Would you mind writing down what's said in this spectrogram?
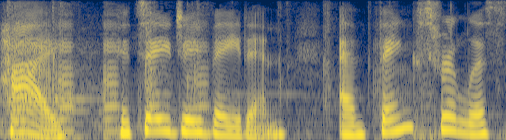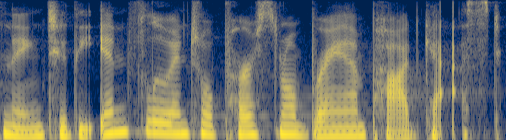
Hi, it's AJ Vaden, and thanks for listening to the Influential Personal Brand Podcast.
